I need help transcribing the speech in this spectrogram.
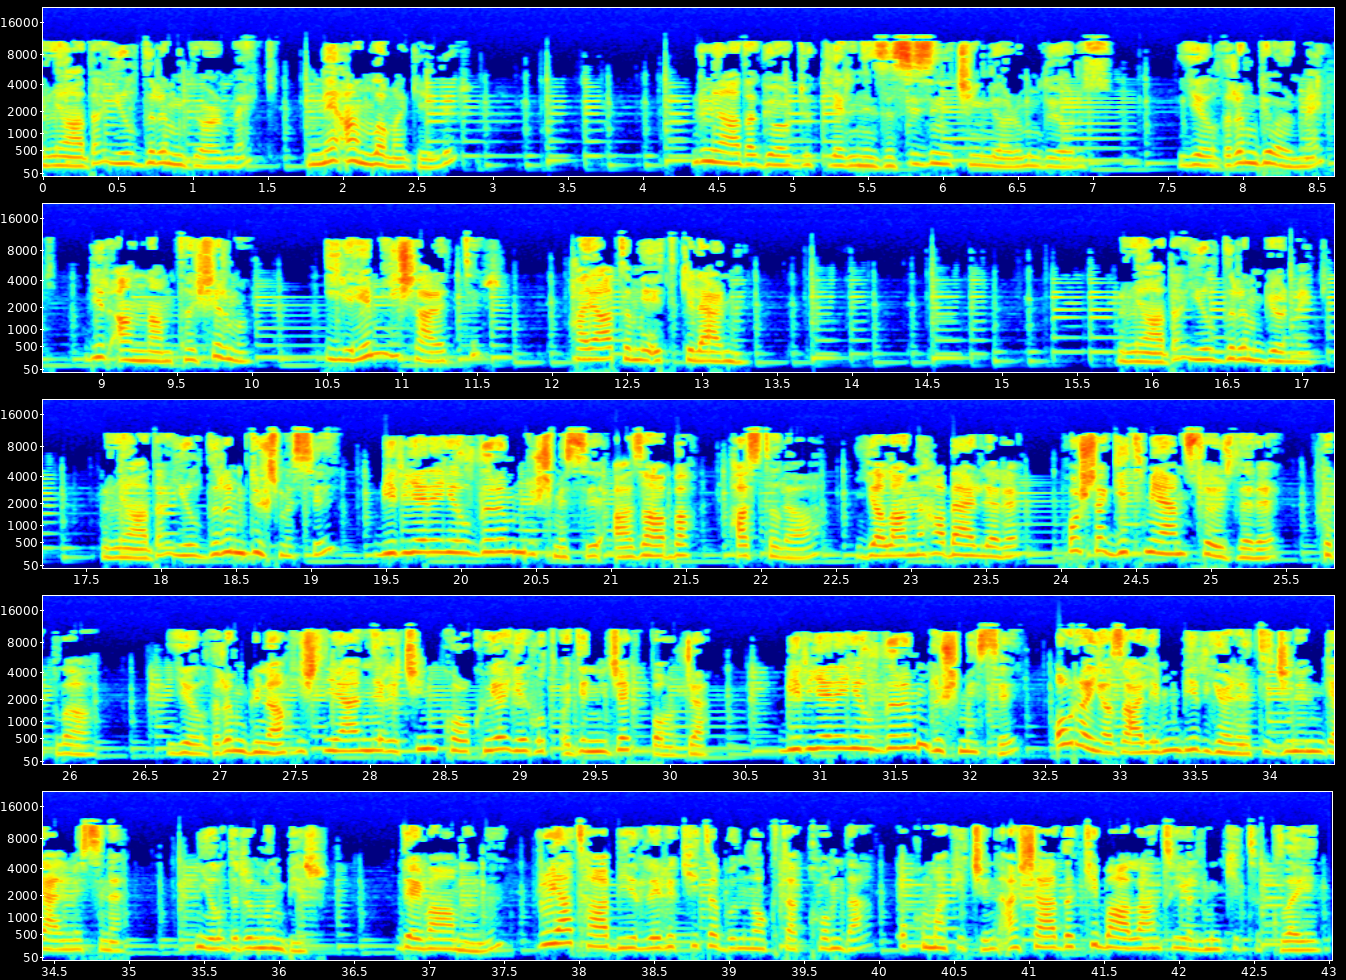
Rüyada yıldırım görmek ne anlama gelir? Rüyada gördüklerinizi sizin için yorumluyoruz. Yıldırım görmek bir anlam taşır mı? İyiye mi işarettir? Hayatımı etkiler mi? Rüyada yıldırım görmek. Rüyada yıldırım düşmesi, bir yere yıldırım düşmesi azaba, hastalığa, yalanlı haberlere, hoşa gitmeyen sözlere, kıtlığa. Yıldırım günah işleyenler için korkuya yahut ödenecek borca. Bir yere yıldırım düşmesi, oraya zalim bir yöneticinin gelmesine. Yıldırımın bir devamını Rüya Tabirleri kitabı.com'da okumak için aşağıdaki bağlantıya linki tıklayın.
